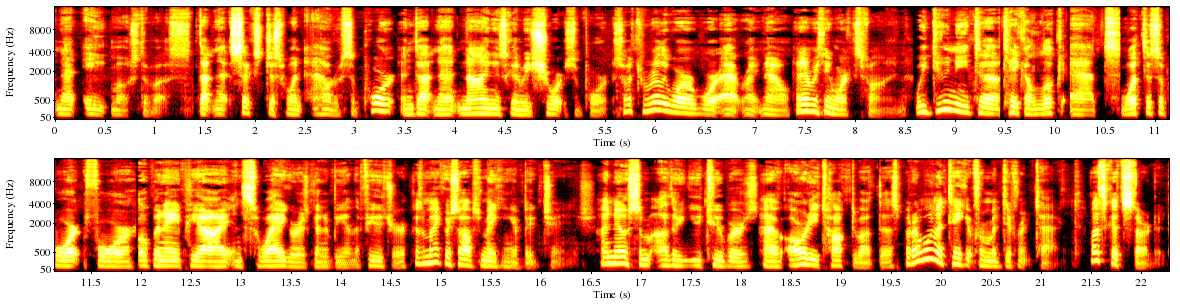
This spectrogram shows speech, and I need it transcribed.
.NET 8, most of us. .NET 6 just went out of support, and .NET 9 is going to be short support. So it's really where we're at right now, and everything works fine. We do need to take a look at what the support for OpenAPI and Swagger is going to be in the future, because Microsoft's making a big change. I know some other YouTubers have already talked about this, but I want to take it from a different tact. Let's get started.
